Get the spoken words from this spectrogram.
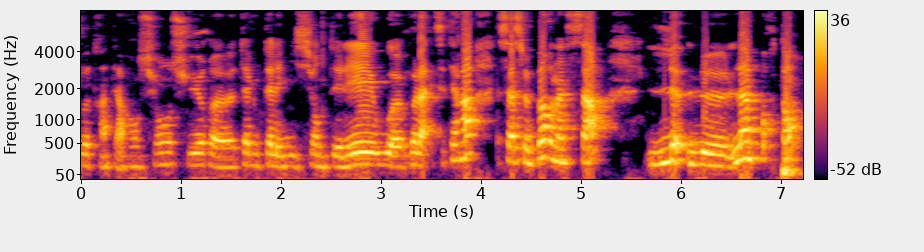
votre intervention sur telle ou telle émission de télé ou voilà, etc. Ça se borne à ça l'important,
